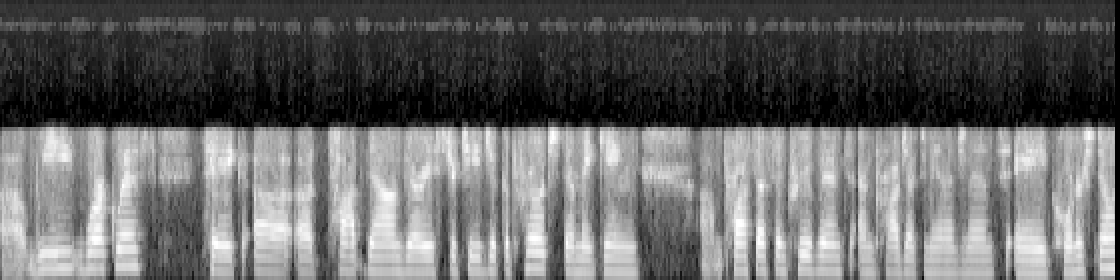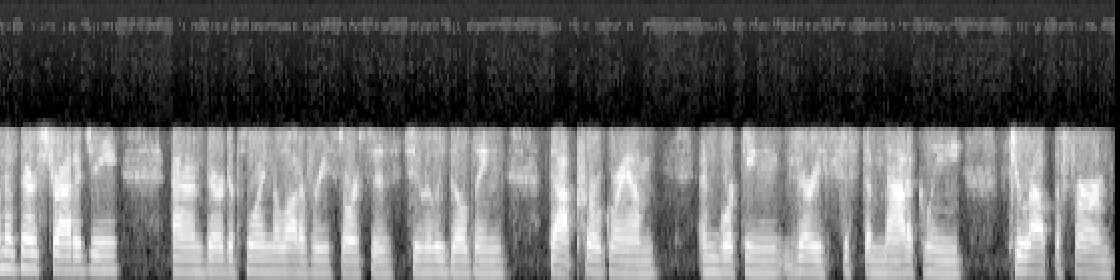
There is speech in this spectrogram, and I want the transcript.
uh, we work with take a, a top down, very strategic approach. They're making um, process improvement and project management a cornerstone of their strategy, and they're deploying a lot of resources to really building that program and working very systematically throughout the firm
